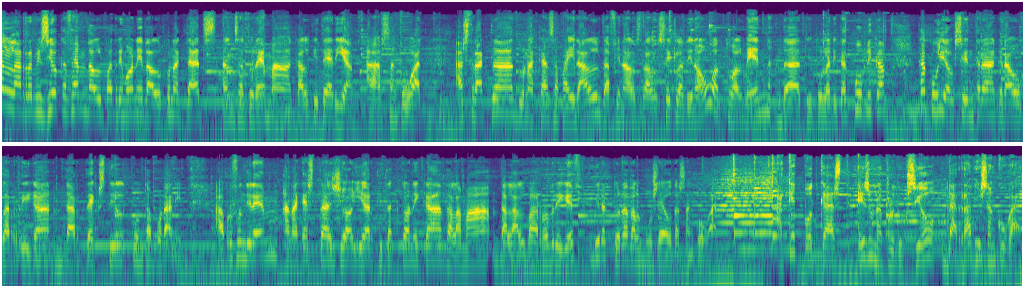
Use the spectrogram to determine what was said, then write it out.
en la revisió que fem del patrimoni del Connectats, ens aturem a Cal Quitèria, a Sant Cugat. Es tracta d'una casa pairal de finals del segle XIX, actualment de titularitat pública, que acull el Centre Grau Garriga d'Art Tèxtil Contemporani. Aprofundirem en aquesta joia arquitectònica de la mà de l'Alba Rodríguez, directora del Museu de Sant Cugat. Aquest podcast és una producció de Ràdio Sant Cugat.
